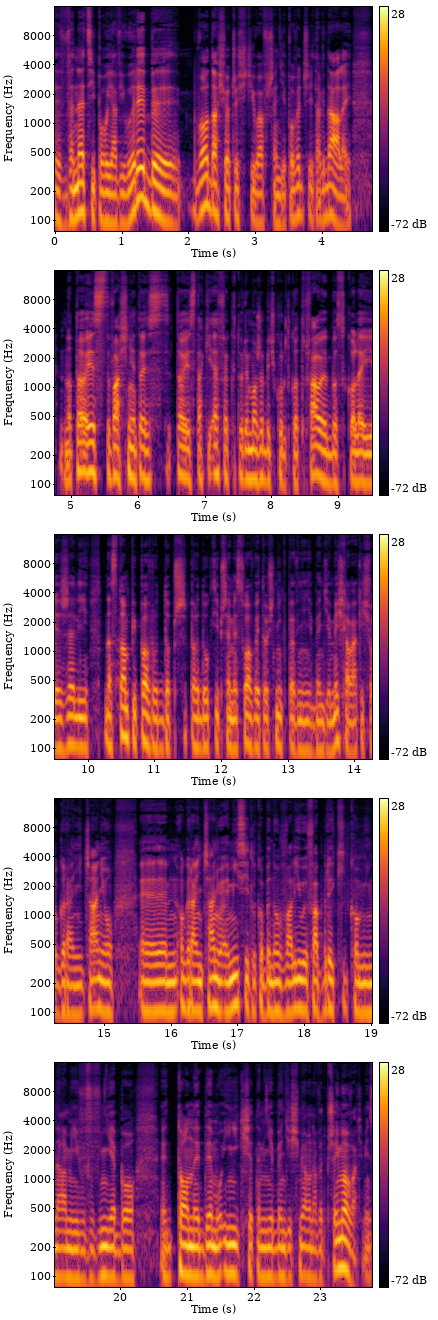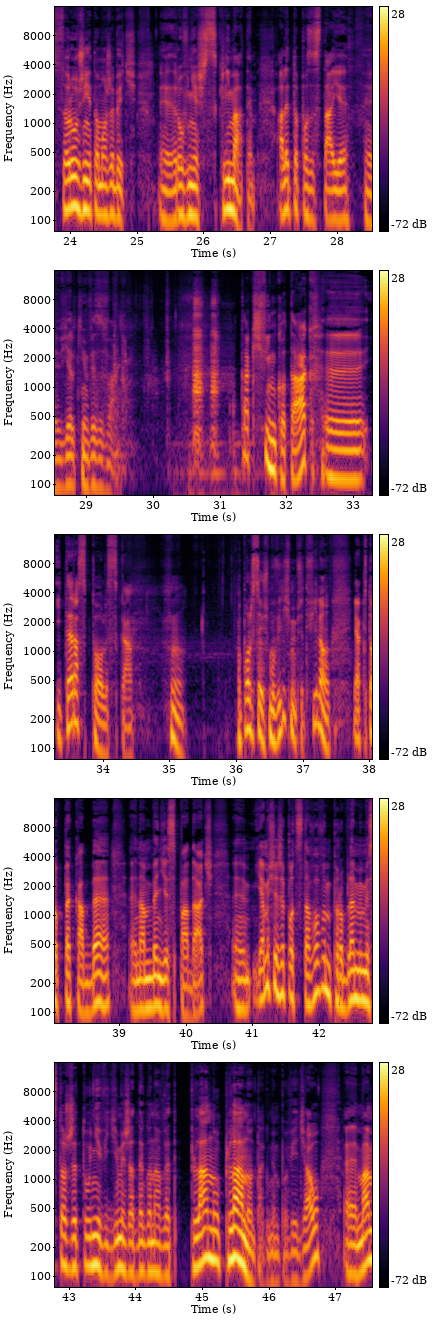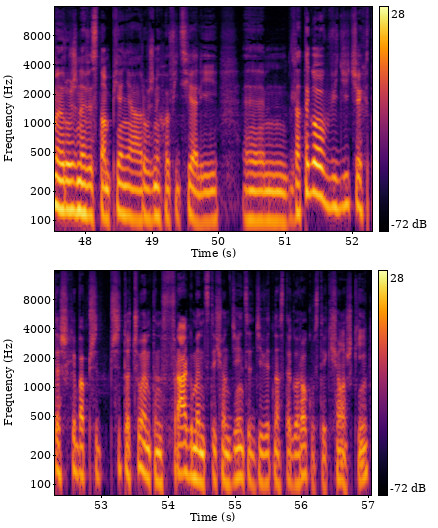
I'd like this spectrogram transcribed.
w Wenecji pojawiły ryby, woda się oczyściła wszędzie, powietrze i tak dalej. No to jest właśnie, to jest, to jest taki efekt, który może być krótkotrwały, bo z kolei jeżeli nastąpi powrót do produkcji przemysłowej, to już nikt pewnie nie będzie myślał o jakimś ograniczaniu, e, ograniczaniu emisji, tylko będą waliły fabryki kominami w, niebo e, tony dymu i nikt się tym nie będzie śmiał nawet przejmować. Więc różnie to może być, e, również z klimatem, ale to pozostaje e, wielkim wyzwaniem. Tak, świnko, tak. Yy, I teraz Polska. Hmm. O Polsce już mówiliśmy przed chwilą, jak to PKB e, nam będzie spadać. Yy, ja myślę, że podstawowym problemem jest to, że tu nie widzimy żadnego nawet planu planu, tak bym powiedział. E, mamy różne wystąpienia różnych oficjeli. Dlatego widzicie, też chyba przy, przytoczyłem ten fragment z 1919 roku z tej książki.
